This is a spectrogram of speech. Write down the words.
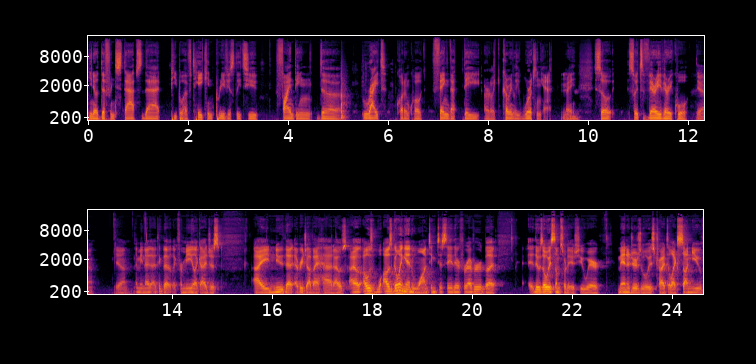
you know different steps that people have taken previously to finding the right quote unquote thing that they are like currently working at right? Mm-hmm. so so it's very very cool. Yeah yeah i mean I, I, think that like for me like i just i knew that every job i had i was I, I was i was going in wanting to stay there forever but there was always some sort of issue where managers always try to like sun you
